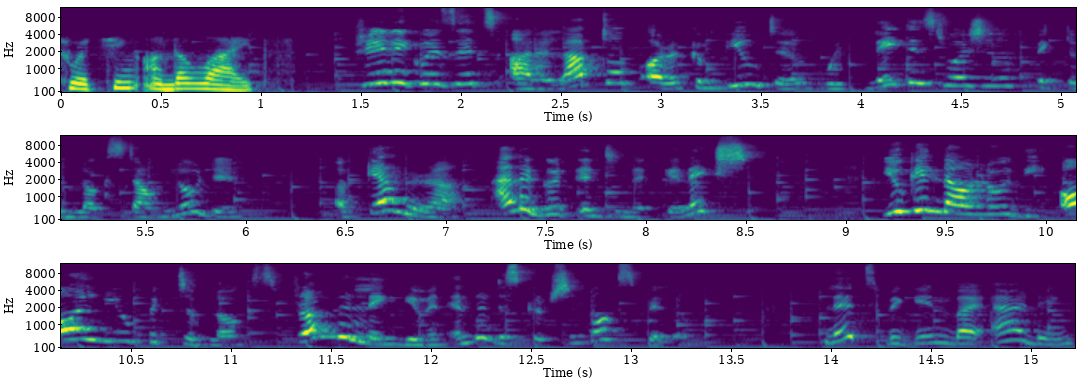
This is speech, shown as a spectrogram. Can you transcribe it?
Switching on the lights. Prerequisites are a laptop or a computer with latest version of PictoBlox downloaded, a camera and a good internet connection. You can download the all-new PictoBlox from the link given in the description box below. Let's begin by adding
